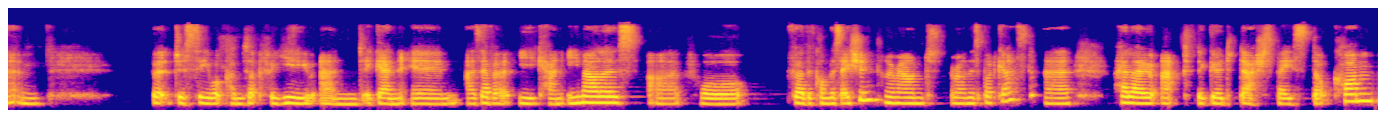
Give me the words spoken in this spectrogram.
Um, but just see what comes up for you. And again um, as ever you can email us uh, for further conversation around around this podcast uh, hello at thegood-space.com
